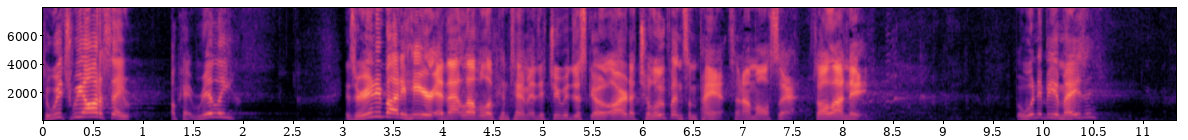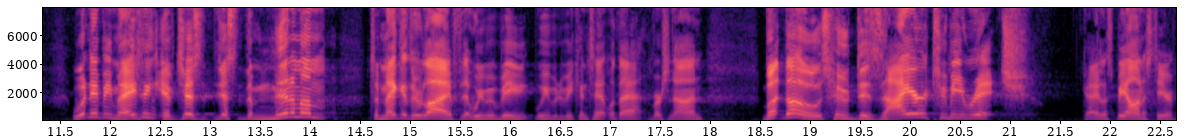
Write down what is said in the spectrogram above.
To which we ought to say, okay, really? Is there anybody here at that level of contentment that you would just go, all right, a chalupa and some pants, and I'm all set? That's all I need. But wouldn't it be amazing? Wouldn't it be amazing if just, just the minimum to make it through life that we would be, we would be content with that? Verse 9. But those who desire to be rich, okay, let's be honest here.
